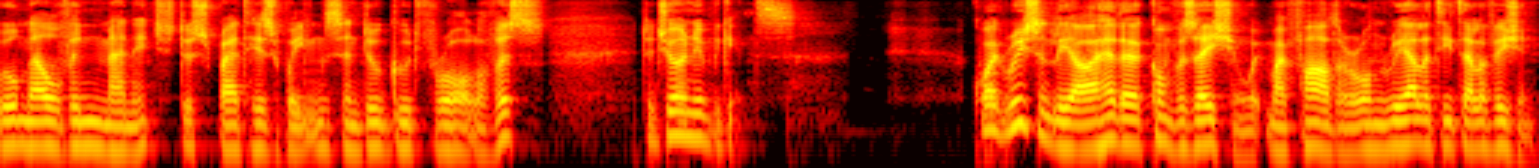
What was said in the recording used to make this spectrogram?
Will Melvin manage to spread his wings and do good for all of us? The journey begins. Quite recently, I had a conversation with my father on reality television.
